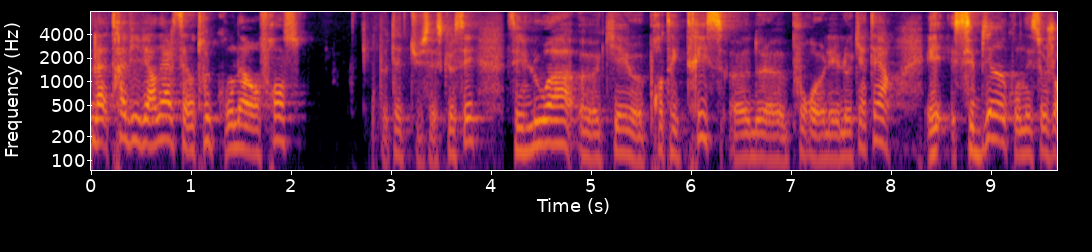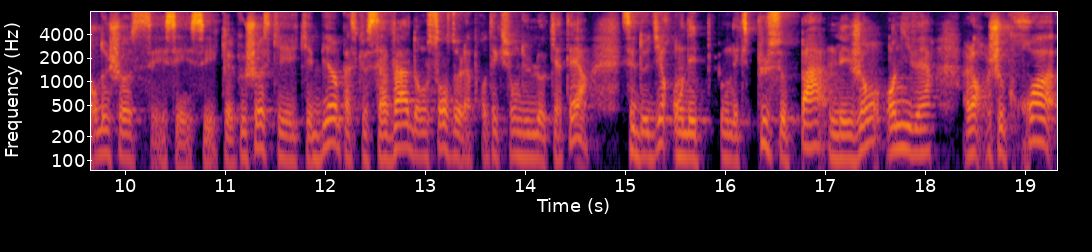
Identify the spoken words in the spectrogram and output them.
la trêve hivernale, c'est un truc qu'on a en France peut-être tu sais ce que c'est, c'est une loi euh, qui est euh, protectrice euh, de, pour les locataires. Et c'est bien qu'on ait ce genre de choses, c'est quelque chose qui est, qui est, bien parce que ça va dans le sens de la protection du locataire, c'est de dire on n'expulse on pas les gens en hiver. Alors je crois,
